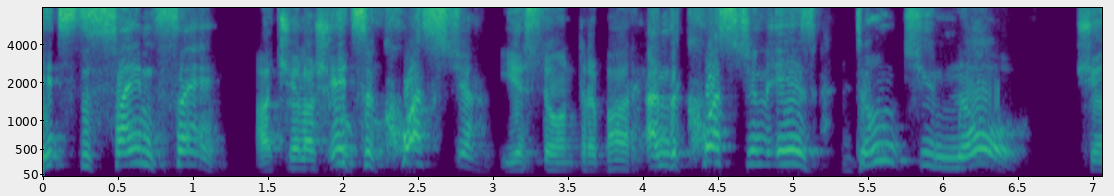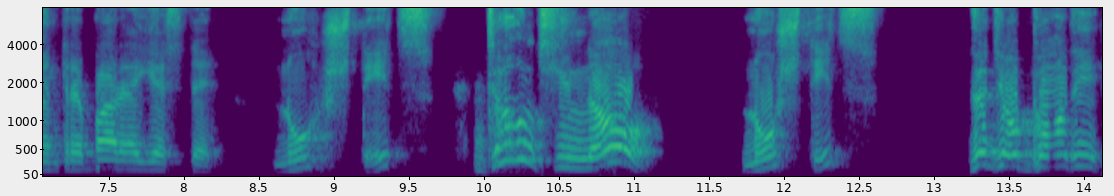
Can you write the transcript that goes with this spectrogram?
it's the same thing. același It's a lucru question. este o întrebare. And the question is, don't you know? Și întrebarea este, nu știți? Don't you know Nu știți that your body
